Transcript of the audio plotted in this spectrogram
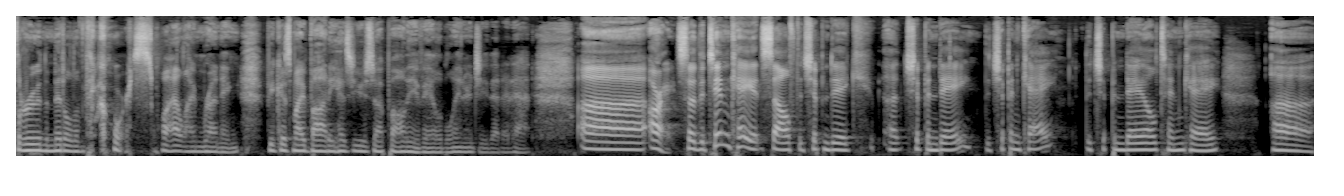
through the middle of the course while I'm running because my body has used up all the available energy that it had. Uh, all right, so the 10K itself, the Chippendale, uh, Chippendale, the Chippendale, the Chippendale 10K, uh,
